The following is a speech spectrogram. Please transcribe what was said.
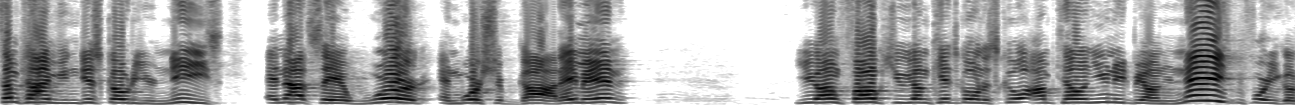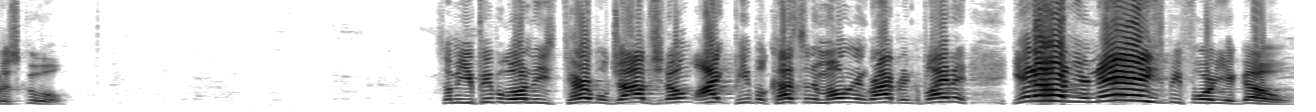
Sometimes you can just go to your knees and not say a word and worship God. Amen. You young folks, you young kids going to school, I'm telling you, you need to be on your knees before you go to school. Some of you people going to these terrible jobs you don't like, people cussing and moaning and griping and complaining. Get on your knees before you go.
